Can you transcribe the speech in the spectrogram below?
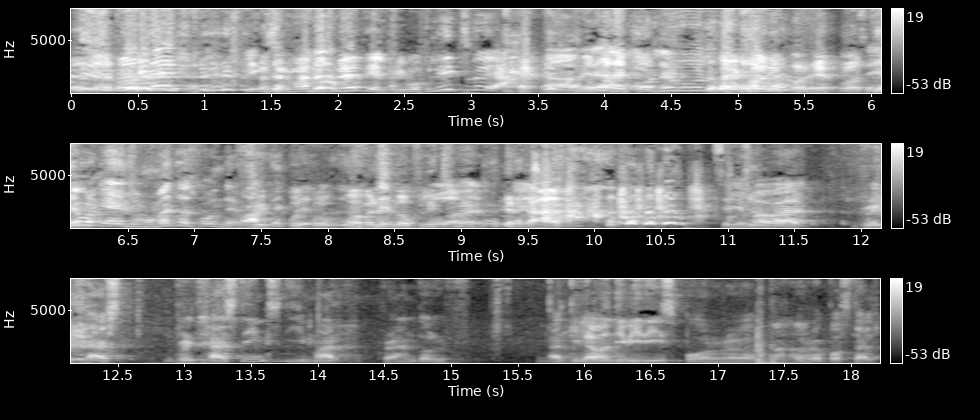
Los hermanos Netflix. Los hermanos Net y el primo Flix, güey. No, ¿Cómo le mira. ponemos? ¿Cómo le Sí, porque en su momento fue un Sí, debate. pues pudo, haber sido Flix, güey. Se llamaba Rick, Hast- Rick Hastings y Mark Randolph. Alquilaban DVDs por uh, Ajá. correo postal.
